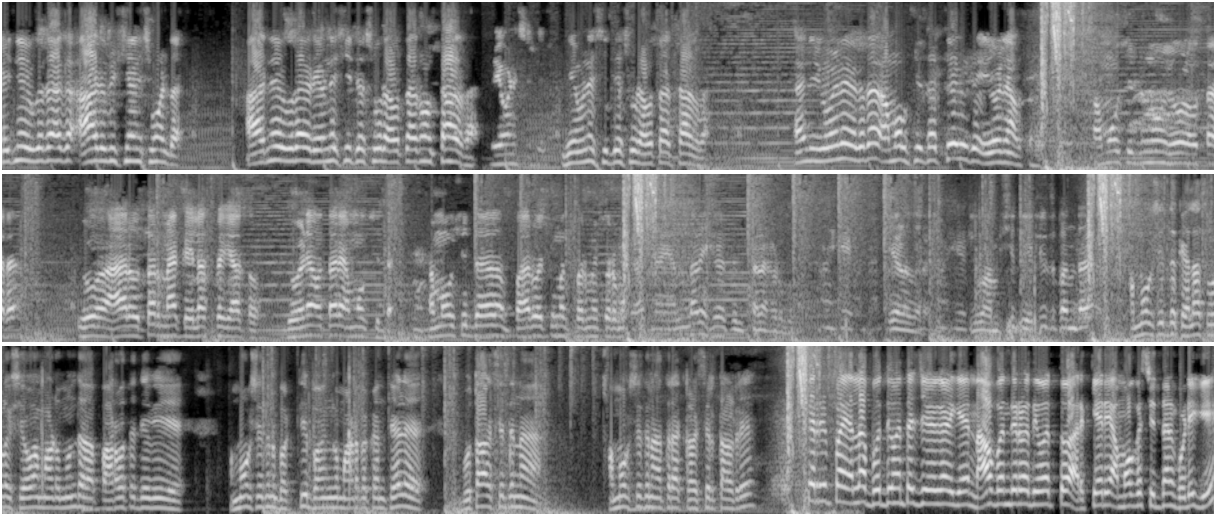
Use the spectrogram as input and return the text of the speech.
ಐದನೇ ಯುಗದಾಗ ಆರು ಋಷಿ ಅನಿಸಿಕೊಂಡ ಆರನೇ ಯುಗದಾಗ ರೇವಣ ಸಿದ್ದೇಶ್ವರ ಅವತಾರ ತಾಳ್ದ. ರೇವಣ ಸಿದ್ಧ ರೇವಣ ಸಿದ್ದೇಶ್ವರ ಅವತಾರ ತಾಳ್ದ. ಅಂದ್ರೆ ಏಳನೇ ಯುಗದಾಗ ಅಮೋಘ ಸಿದ್ಧ ಕೇಳಿದೆ ಏಳನೇ ಅವತಾರ. ಅಮೋಘ ಸಿದ್ಧನು ಏಳು ಅವತಾರ. ಆರು ಅವತಾರ ಮ್ಯಾಗ ಕೈಲಾಸದಾಗ ಯಾವ್ತಾವ ಏಳನೇ ಅವತಾರ ಅಮೋಘ ಸಿದ್ಧ. ಅಮೋಘ ಸಿದ್ಧ ಪಾರ್ವತಿ ಮತ್ತು ಪರಮೇಶ್ವರ ಮಗ. ನಾ ಎಲ್ಲಾನು ಹೇಳ್ತೀನಿ ತನ ಹಿಡ್ದು ಹೇಳದ್ರ. ಇವ ಅಂಶದ ಎಲ್ಲಿದ್ ಬಂದ? ಅಮೋಘ ಸಿದ್ಧ ಕೈಲಾಸ ಒಳಗೆ ಸೇವಾ ಮಾಡೋ ಮುಂದೆ ಪಾರ್ವತಿ ದೇವಿ ಅಮೋಘ ಸಿದ್ಧನ ಭಕ್ತಿ ಭಂಗ ಮಾಡ್ಬೇಕಂತೇಳಿ ಭೂತಾಳ ಸಿದ್ಧನ ಅಮೋಘ ಸಿದ್ಧನ ಹತ್ರ ಕಳ್ಸಿರ್ತಾಳ್ರಿ? ಸರಿಪ್ಪ, ಎಲ್ಲ ಬುದ್ಧಿವಂತ ಜೀವಿಗಳಿಗೆ ನಾವ್ ಬಂದಿರೋದು ಇವತ್ತು ಅರ್ಕೇರಿ ಅಮೋಘ ಸಿದ್ಧನ ಗುಡಿಗೆ.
